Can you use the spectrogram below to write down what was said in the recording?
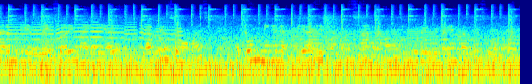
வர முடியவில்லை. Sorry my dear love you so much அப்பவும் நீங்கள் ஹாப்பியாக இருக்கணும். நான் அப்போ உங்களோட இருக்கேன் லவ் யூ ஸோ மச்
